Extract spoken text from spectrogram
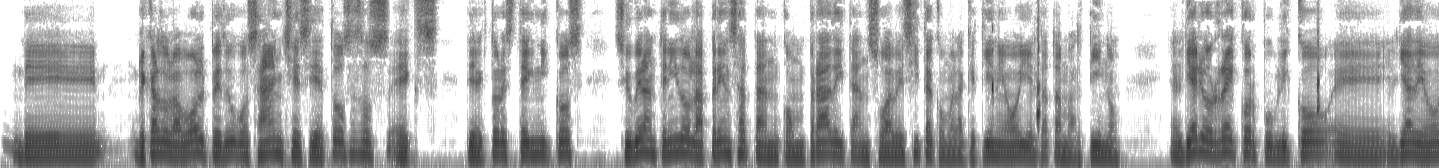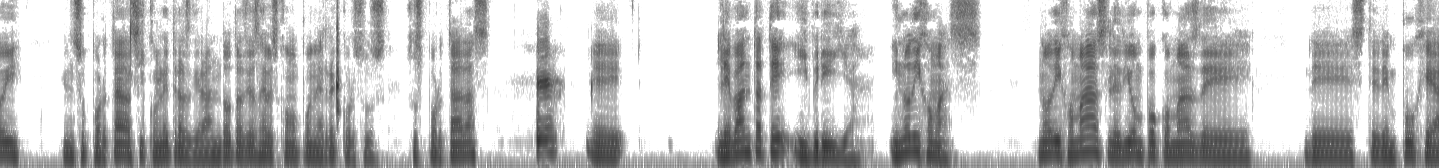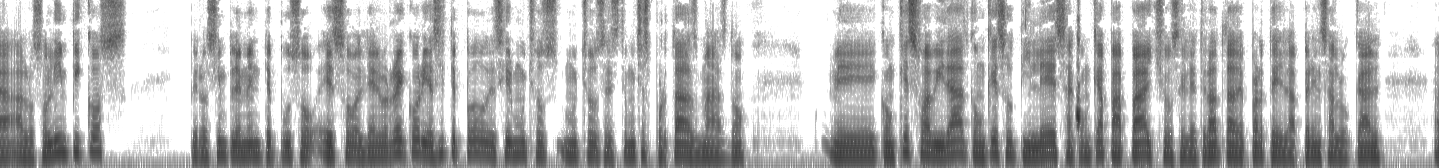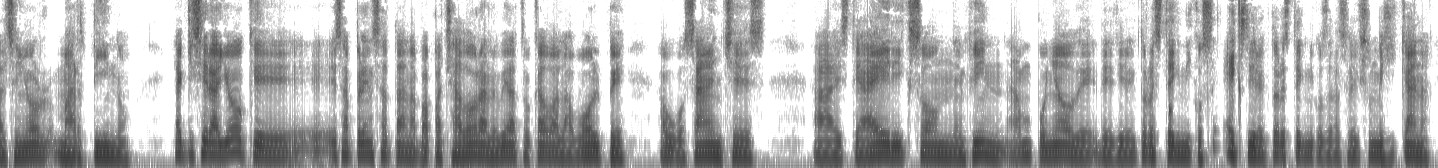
De Ricardo Lavolpe, de Hugo Sánchez y de todos esos ex directores técnicos si hubieran tenido la prensa tan comprada y tan suavecita como la que tiene hoy el Data Martino. El diario Récord publicó eh, el día de hoy en su portada así con letras grandotas, ya sabes cómo pone Récord sus, sus portadas. Eh, levántate y brilla. Y no dijo más. No dijo más, le dio un poco más de, de, este, de empuje a los Olímpicos pero simplemente puso eso el diario Récord y así te puedo decir muchos, muchos, este, muchas portadas más, ¿no? Eh, con qué suavidad, con qué sutileza, con qué apapacho se le trata de parte de la prensa local al señor Martino. Ya quisiera yo que esa prensa tan apapachadora le hubiera tocado a la Volpe, a Hugo Sánchez, a este a Erickson, en fin, a un puñado de, directores técnicos, ex directores técnicos de la selección mexicana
